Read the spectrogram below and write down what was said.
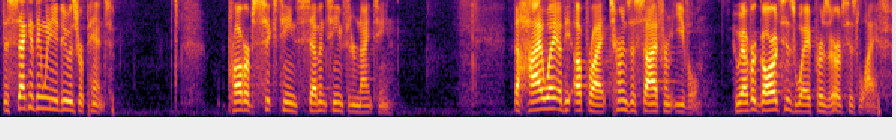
The second thing we need to do is repent. Proverbs 16, 17 through 19. The highway of the upright turns aside from evil. Whoever guards his way preserves his life.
